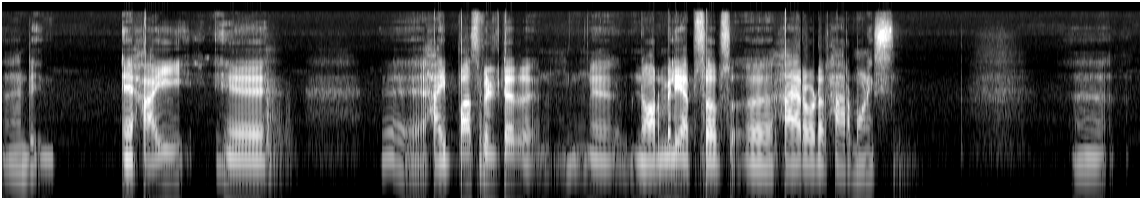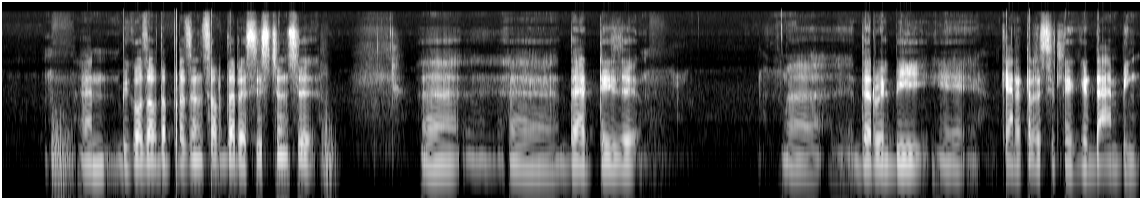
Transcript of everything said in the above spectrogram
and a high uh, uh, high pass filter uh, normally absorbs higher order harmonics. And because of the presence of the resistance that is there will be a characteristic like a damping.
